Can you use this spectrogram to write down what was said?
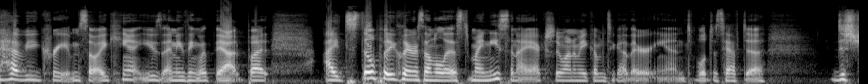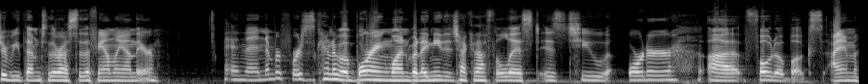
heavy cream, so I can't use anything with that. But I'd still put eclairs on the list. My niece and I actually want to make them together, and we'll just have to distribute them to the rest of the family on there. And then number four is kind of a boring one, but I need to check it off the list. Is to order uh, photo books. I'm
